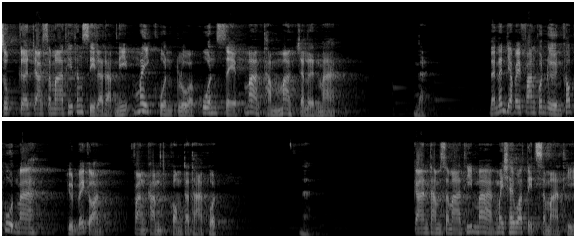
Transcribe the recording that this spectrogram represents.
สุขเกิดจากสมาธิทั้งสี่ระดับนี้ไม่ควรกลัวควรเสพมากทำมากเจริญมากนะดังนั้นอย่าไปฟังคนอื่นเขาพูดมา หยุดไว้ก่อน ฟังคำของตถาคตนะการทำสมาธิมากไม่ใช่ว่าติดสมาธิ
